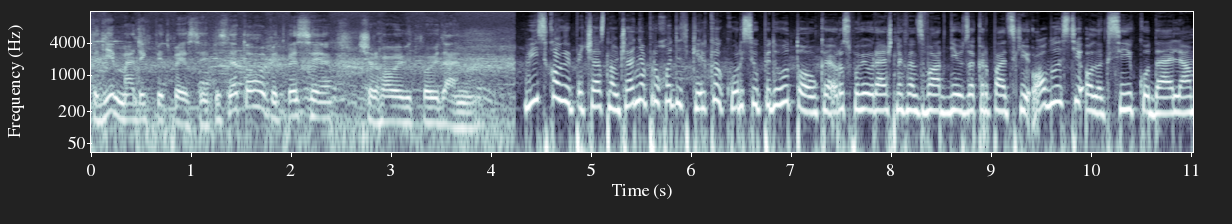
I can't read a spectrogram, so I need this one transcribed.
тоді медик підписує. Після того підписує чергове відповідальний. Військові під час навчання проходять кілька курсів підготовки, розповів речник Нацгвардії в Закарпатській області Олексій Куделя.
